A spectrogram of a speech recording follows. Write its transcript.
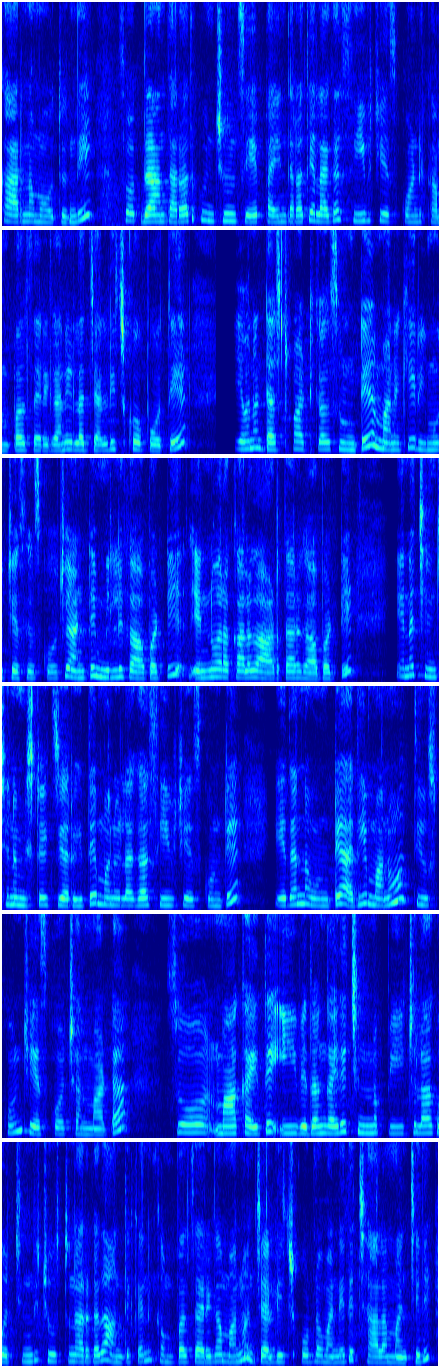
కారణమవుతుంది. సో దాని తర్వాత కొంచెం సేపు అయిన తర్వాత ఇలాగ సీవ్ చేసుకోండి కంపల్సరీగానే. ఇలా జల్లించుకోకపోతే ఏమైనా డస్ట్ పార్టికల్స్ ఉంటే మనకి రిమూవ్ చేసేసుకోవచ్చు. అంటే మిల్లు కాబట్టి ఎన్నో రకాలుగా ఆడతారు కాబట్టి ఏమైనా చిన్న చిన్న మిస్టేక్స్ జరిగితే మనం ఇలాగా సేవ్ చేసుకుంటే ఏదన్నా ఉంటే అది మనం తీసుకొని చేసుకోవచ్చు అనమాట సో మాకైతే ఈ విధంగా అయితే చిన్న పీచులాగా వచ్చింది చూస్తున్నారు కదా అందుకని కంపల్సరీగా మనం జల్లించుకోవడం అనేది చాలా మంచిది.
